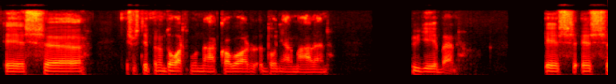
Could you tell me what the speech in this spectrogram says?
és, és most éppen a Dortmundnál kavar Donyel Málen ügyében. És, és,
